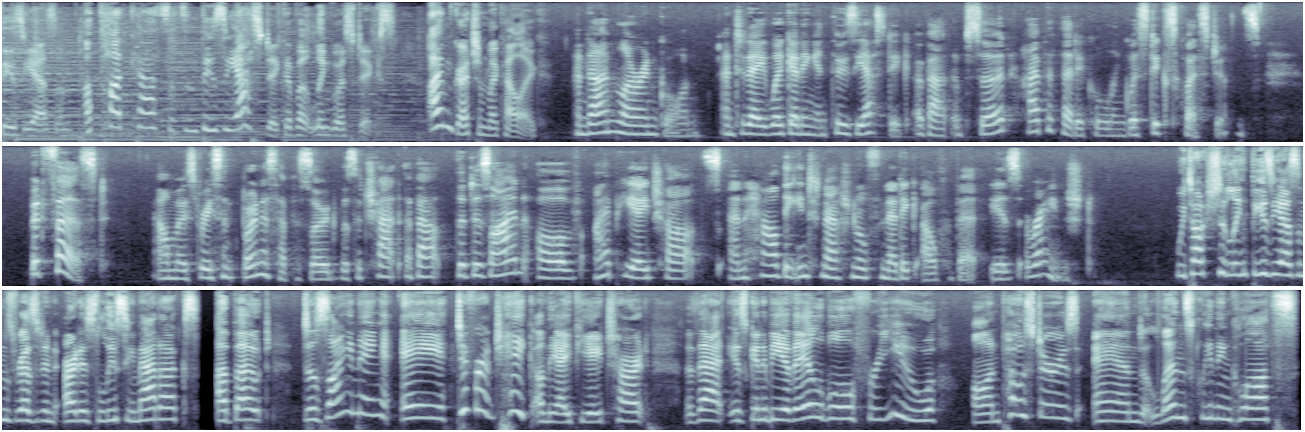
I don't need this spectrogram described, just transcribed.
Lingthusiasm, a podcast that's enthusiastic about linguistics. I'm Gretchen McCulloch. And I'm Lauren Gawne, and today we're getting enthusiastic about absurd hypothetical linguistics questions. But first, our most recent bonus episode was a chat about the design of IPA charts and how the International Phonetic Alphabet is arranged. We talked to Lingthusiasm's resident artist Lucy Maddox about designing a different take on the IPA chart that is going to be available for you on posters and lens cleaning cloths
